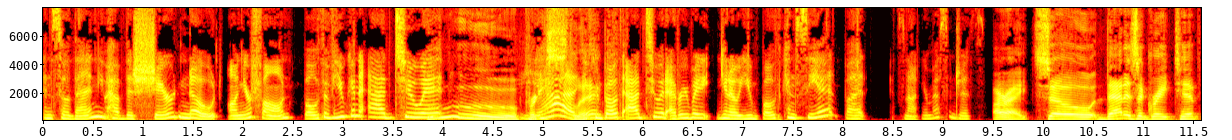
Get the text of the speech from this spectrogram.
And so then you have this shared note on your phone. Both of you can add to it. Ooh, pretty yeah, slick. you can both add to it. Everybody, you know, you both can see it, but not your messages. All right, so that is a great tip.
